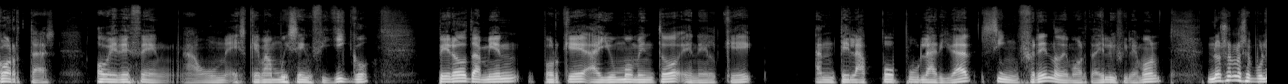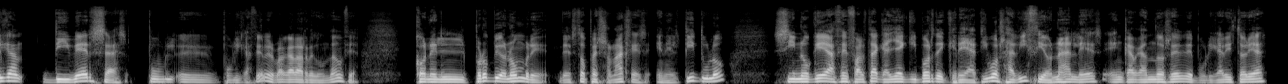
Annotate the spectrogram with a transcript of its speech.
cortas, obedecen a un esquema muy sencillico, pero también porque hay un momento en el que ante la popularidad sin freno de Mortadelo y Filemón, no solo se publican diversas eh, publicaciones, valga la redundancia, con el propio nombre de estos personajes en el título, sino que hace falta que haya equipos de creativos adicionales encargándose de publicar historias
